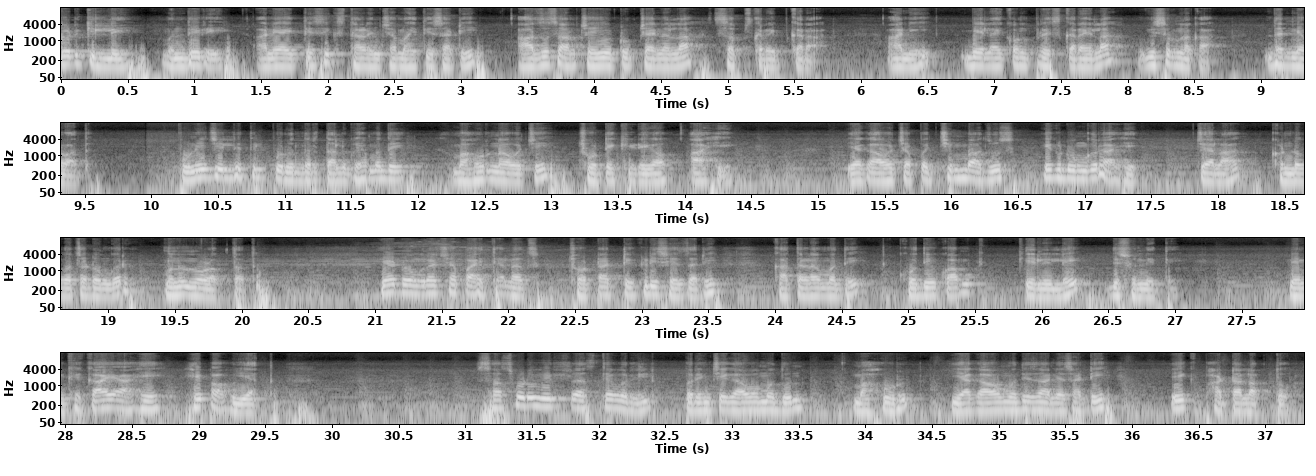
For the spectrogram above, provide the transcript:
गड किल्ले मंदिरे आणि ऐतिहासिक स्थळांच्या माहितीसाठी आजच आमच्या यूट्यूब चॅनलला सबस्क्राईब करा आणि बेल आयकॉन प्रेस करायला विसरू नका. धन्यवाद. पुणे जिल्ह्यातील पुरंदर तालुक्यामध्ये माहूर नावाचे छोटे खेडेगाव आहे. या गावाच्या पश्चिम बाजूस एक डोंगर आहे ज्याला खंडोबाचा डोंगर म्हणून ओळखतात. या डोंगराच्या पायथ्यालाच छोटा टेकडी शेजारी कातळामध्ये खोदीव काम केलेले दिसून येते. नेमके काय आहे हे पाहूयात. सासवडवीर रस्त्यावरील परिंचे गावामधून माहूर या गावामध्ये जाण्यासाठी एक फाटा लागतो.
